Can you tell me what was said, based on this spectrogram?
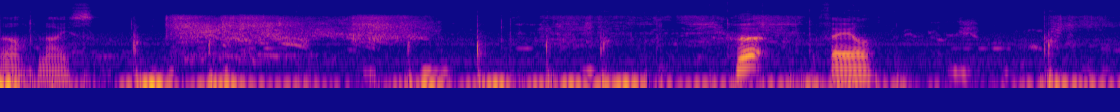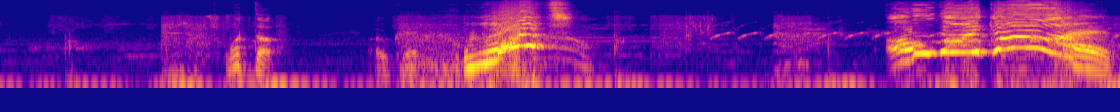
Oh, nice. Huh. Fail. What the? Okay. What? Oh my god!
